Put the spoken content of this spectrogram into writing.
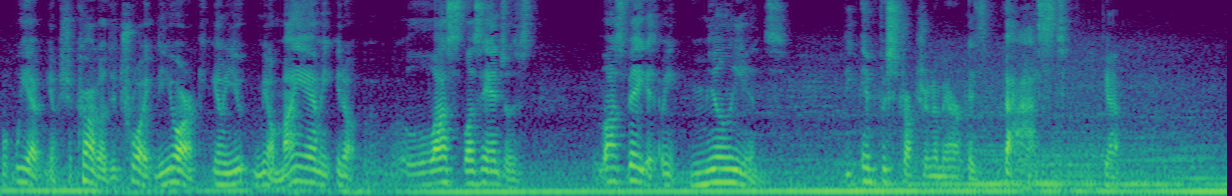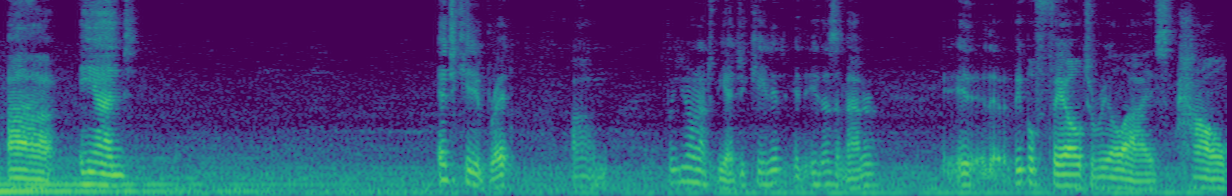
But we have, you know, Chicago, Detroit, New York, you know, you, you know, Miami, you know, Los Los Angeles, Las Vegas. I mean, millions. The infrastructure in America is vast, Yeah. uh, and educated Brit. Um, but you don't have to be educated. It, it doesn't matter. It, it- people fail to realize how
